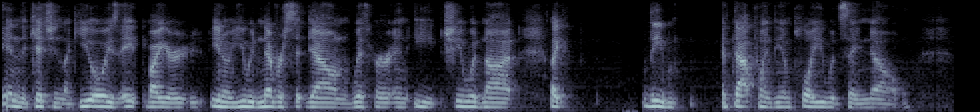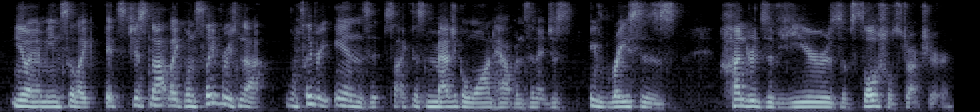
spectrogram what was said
in the kitchen. Like you always ate by your, you know, you would never sit down with her and eat. She would not like the at that point the employee would say no. You know what I mean? So like it's just not like when slavery's not when slavery ends, it's like this magical wand happens and it just erases hundreds of years of social structure.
